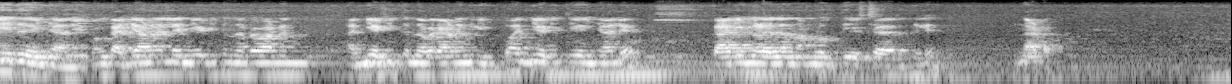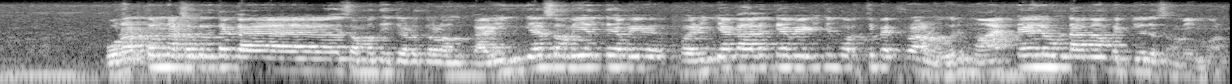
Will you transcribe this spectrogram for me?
ചെയ്ത് കഴിഞ്ഞാൽ ഇപ്പം കല്യാണമെല്ലാം അന്വേഷിക്കുന്നവരാണെങ്കിൽ അന്വേഷിക്കുന്നവരാണെങ്കിൽ ഇപ്പോൾ അന്വേഷിച്ച് കഴിഞ്ഞാൽ കാര്യങ്ങളെല്ലാം നമ്മൾ ഉദ്ദേശിച്ച തരത്തിൽ നടക്കും. പുണർത്തം നക്ഷത്രത്തെ സംബന്ധിച്ചിടത്തോളം കഴിഞ്ഞ സമയത്തെ കഴിഞ്ഞ കാലത്തെ അപേക്ഷിച്ച് കുറച്ച് ബെറ്ററാണ് ഒരു മാറ്റമെല്ലാം ഉണ്ടാകാൻ പറ്റിയ ഒരു സമയമാണ്.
